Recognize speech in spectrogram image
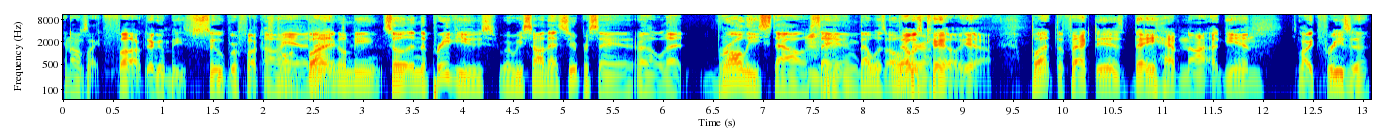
And I was like, "Fuck, they're gonna be super fucking Oh strong." yeah, but they're, they're gonna be so in the previews where we saw that Super Saiyan or that Broly style Saiyan that was over. Mm-hmm. that was Kale, yeah. But the fact is, they have not again, like Frieza,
